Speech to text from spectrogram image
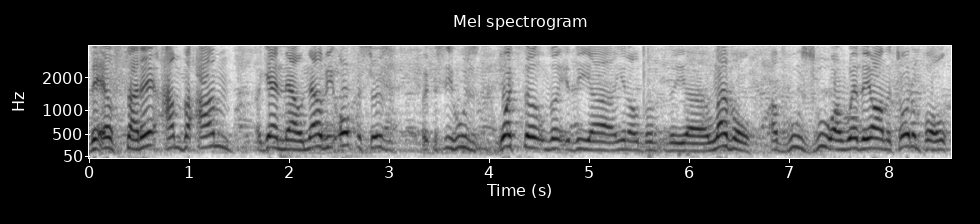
The El Sare Am Va'am. Again, now now the officers we have to see who's what's the the, the uh, you know the, the uh, level of who's who on where they are on the totem pole.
